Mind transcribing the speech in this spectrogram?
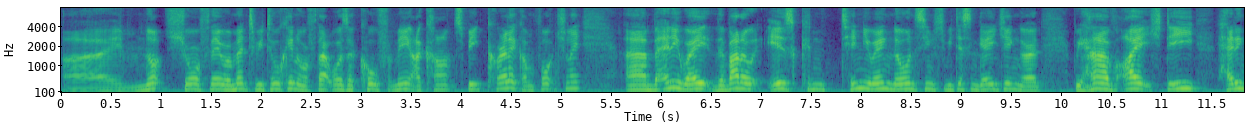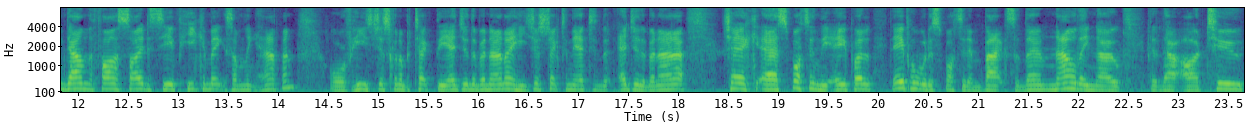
I'm not sure if they were meant to be talking or if that was a call for me. I can't speak Cyrillic, unfortunately. Um, but anyway, the battle is continuing. No one seems to be disengaging. Uh, we have IHD heading down the far side to see if he can make something happen, or if he's just going to protect the edge of the banana. He's just checking the edge of the, edge of the banana, check uh, spotting the Apel. The Apel would have spotted him back, so now they know that there are two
